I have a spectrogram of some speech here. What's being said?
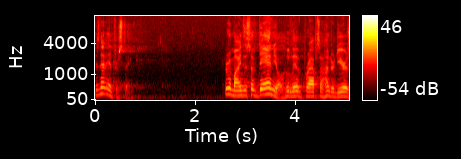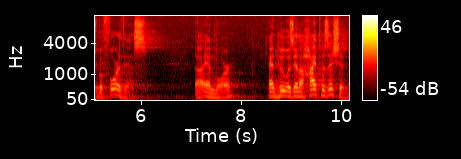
Isn't that interesting? It reminds us of Daniel, who lived perhaps 100 years before this uh, and more, and who was in a high position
